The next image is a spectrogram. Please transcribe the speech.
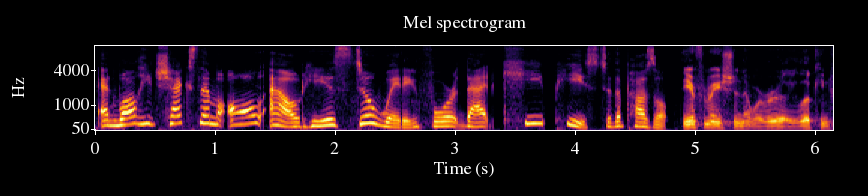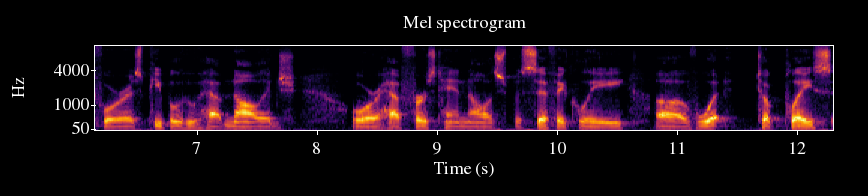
And while he checks them all out, he is still waiting for that key piece to the puzzle. The information that we're really looking for is people who have knowledge or have firsthand knowledge specifically of what took place,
